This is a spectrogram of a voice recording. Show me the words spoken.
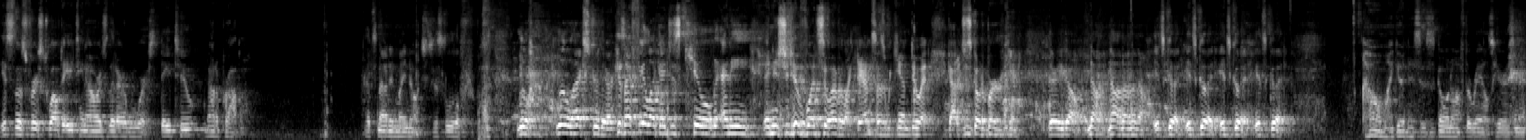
it's those first 12 to 18 hours that are worst. Day two, not a problem. That's not in my notes. Just a little, little, little extra there because I feel like I just killed any initiative whatsoever. Like Dan says, we can't do it. Got to just go to Burger King. There you go. No, no, no, no, no. It's good. It's good. It's good. It's good. Oh my goodness, this is going off the rails here, isn't it?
